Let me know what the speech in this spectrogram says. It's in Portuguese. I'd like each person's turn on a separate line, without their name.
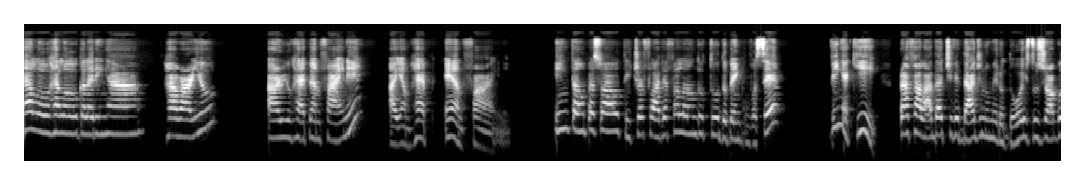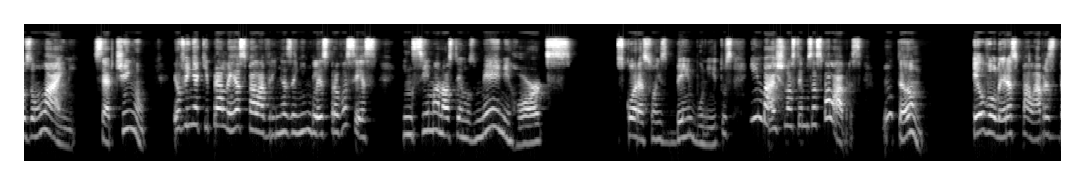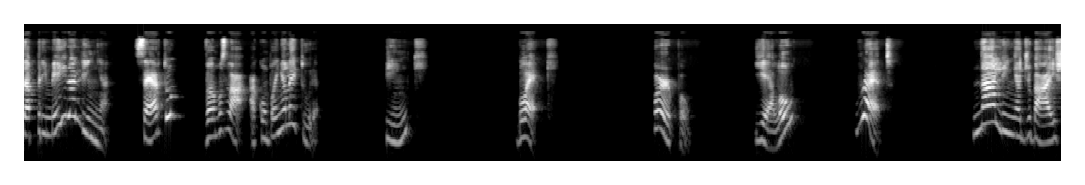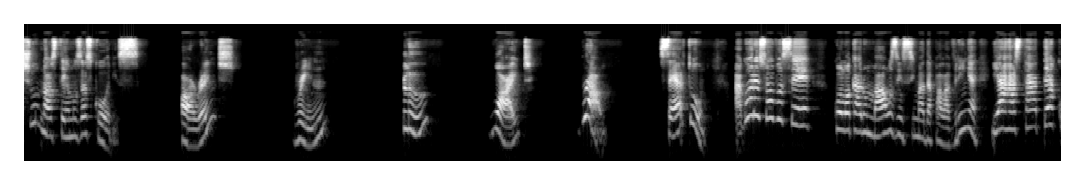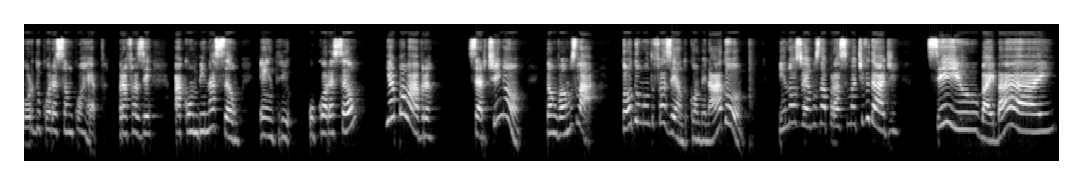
Hello, hello, galerinha! How are you? Are you happy and fine? I am happy and fine. Então, pessoal, Teacher Flávia falando, tudo bem com você? Vim aqui para falar da atividade número 2 dos jogos online, certinho? Eu vim aqui para ler as palavrinhas em inglês para vocês. Em cima nós temos many hearts, os corações bem bonitos, e embaixo nós temos as palavras. Então, eu vou ler as palavras da primeira linha, certo? Vamos lá, acompanhe a leitura. Pink, black, purple, yellow, red. Na linha de baixo, nós temos as cores orange, green, blue, white, brown. Certo? Agora é só você colocar o mouse em cima da palavrinha e arrastar até a cor do coração correta, para fazer a combinação entre o coração e a palavra. Certinho? Então vamos lá. Todo mundo fazendo, combinado? E nos vemos na próxima atividade. See you, bye bye!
